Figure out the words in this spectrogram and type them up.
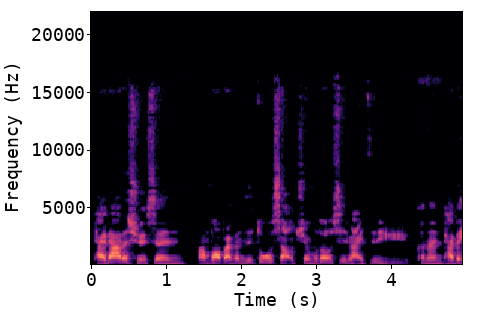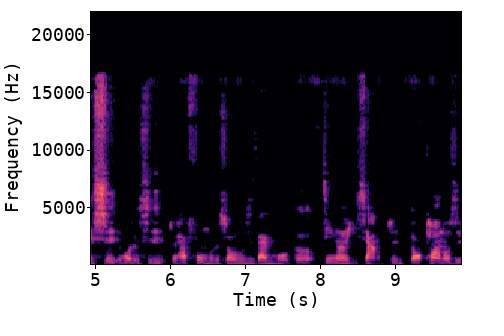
台大的学生，好像不知道百分之多少，全部都是来自于可能台北市，或者是就他父母的收入是在某个金额以上，就是都通常都是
